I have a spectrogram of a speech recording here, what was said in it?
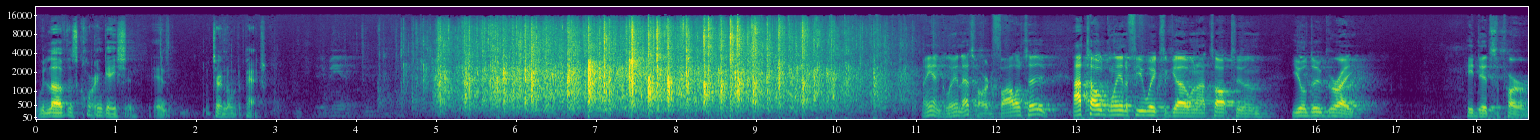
We love this congregation. And turn it over to Patrick. Man, Glenn, that's hard to follow too. I told Glenn a few weeks ago when I talked to him, you'll do great. He did superb.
